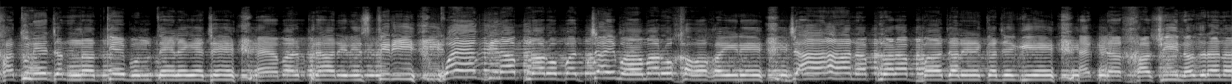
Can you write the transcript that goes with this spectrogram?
খাতুনে জান্নাতকে বলতে লেগেছে আমার প্রাণের স্ত্রী, কয়েকদিন আপনারও বাচ্চাই বা আমারও খাওয়া হয়নি যান আপনার আব্বা জানের কাছে গিয়ে একটা খাসি নজরানা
